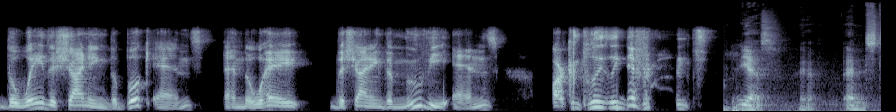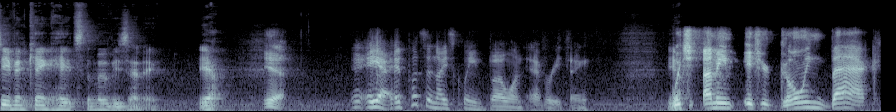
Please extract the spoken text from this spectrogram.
the way The Shining the book ends and the way The Shining the movie ends are completely different. Yes. Yeah. And Stephen King hates the movie's ending. Yeah. yeah. Eh, eh, yeah, it puts a nice clean bow on everything. Yeah. Which I mean, if you're going back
